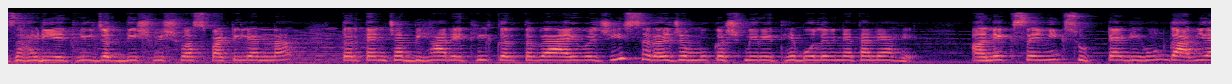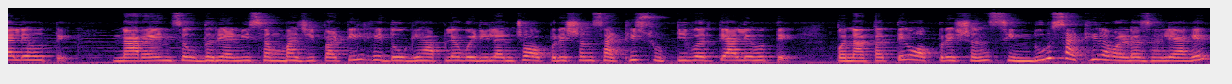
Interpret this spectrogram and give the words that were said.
झाडी येथील जगदीश विश्वास पाटील यांना तर त्यांच्या बिहार येथील कर्तव्याऐवजी सरळ जम्मू काश्मीर येथे बोलविण्यात आले आहे. अनेक सैनिक सुट्ट्या घेऊन गावी आले होते. नारायण चौधरी आणि संभाजी पाटील हे दोघे आपल्या वडिलांच्या ऑपरेशनसाठी सुट्टीवरती आले होते. पण आता ते ऑपरेशन सिंदूरसाठी रवाना झाले आहेत.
